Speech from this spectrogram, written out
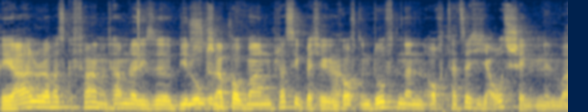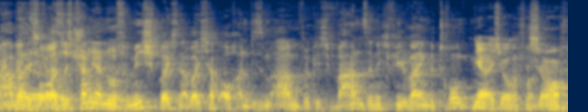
Real oder was gefahren und haben da diese biologisch abbaubaren Plastikbecher gekauft und durften dann auch tatsächlich ausschenken den Wein. Aber ich, also ich kann ja nur für mich sprechen, aber ich habe auch an diesem Abend wirklich wahnsinnig viel Wein getrunken. ja, ich auch. Ich auch.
